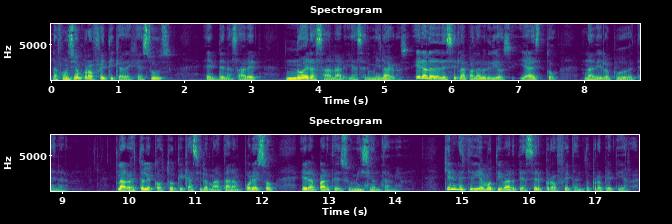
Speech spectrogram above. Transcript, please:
La función profética de Jesús de Nazaret no era sanar y hacer milagros, era la de decir la palabra de Dios, y a esto nadie lo pudo detener. Claro, esto le costó que casi lo mataran, por eso era parte de su misión también. Quiero en este día motivarte a ser profeta en tu propia tierra.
